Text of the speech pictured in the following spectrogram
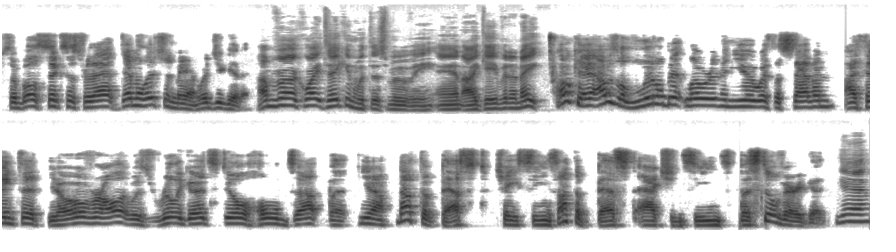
So both sixes for that. Demolition Man, what'd you give it? I'm uh, quite taken with this movie, and I gave it an eight. Okay, I was a little bit lower than you with a seven. I think that, you know, overall it was really good, still holds up, but, you know, not the best chase scenes, not the best action scenes, but still very good. Yeah,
